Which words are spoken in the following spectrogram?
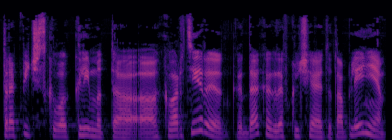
тропического климата а, квартиры, да, когда включают отопление.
